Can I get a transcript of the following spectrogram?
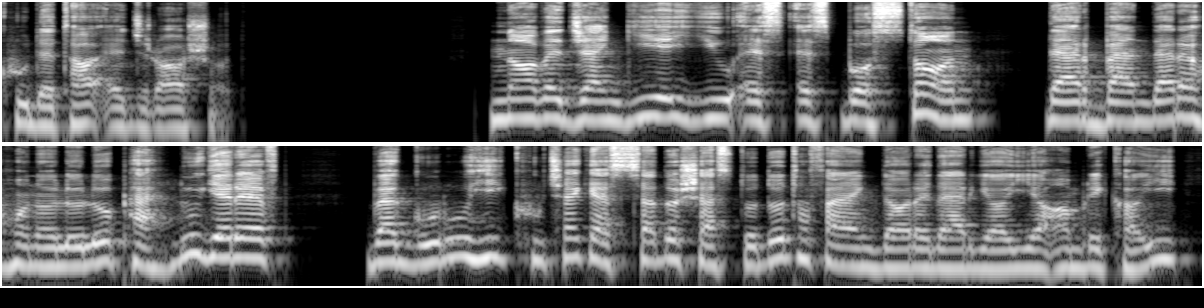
کودتا اجرا شد. ناو جنگی USS بوستون در بندر هونولولو پهلو گرفت و گروهی کوچک از 162 تفنگدار دریایی آمریکایی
